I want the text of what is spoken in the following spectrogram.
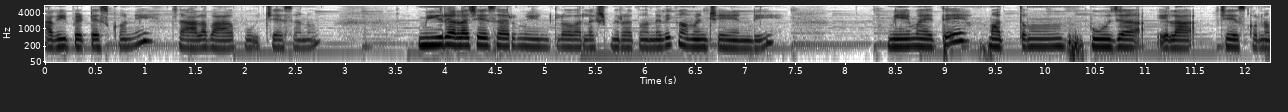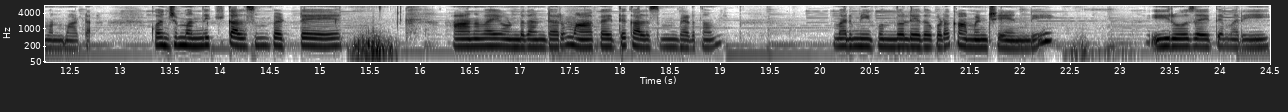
అవి పెట్టేసుకొని చాలా బాగా పూజ చేశాను. మీరు ఎలా చేశారు మీ ఇంట్లో వరలక్ష్మి వ్రతం అనేది కామెంట్ చేయండి. మేమైతే మొత్తం పూజ ఇలా చేసుకున్నాం అనమాట కొంచెం మందికి కలసం పెట్టే ఆనవాయి ఉండదంటారు. మాకైతే కలసం పెడతాం. మరి మీకుందో లేదో కూడా కామెంట్ చేయండి. ఈరోజు అయితే మరి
